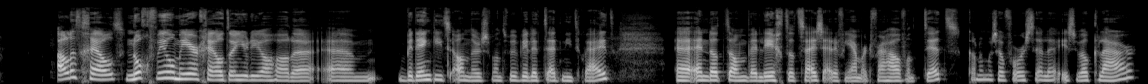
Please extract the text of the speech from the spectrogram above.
al het geld, nog veel meer geld dan jullie al hadden. Um, bedenk iets anders, want we willen Ted niet kwijt. Uh, en dat dan wellicht dat zij zeiden van ja, maar het verhaal van Ted, kan ik me zo voorstellen, is wel klaar.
